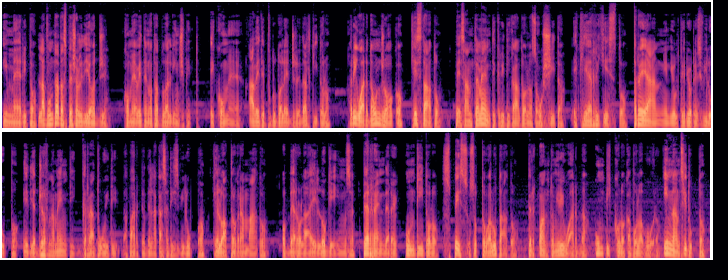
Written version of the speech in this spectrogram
in merito. La puntata speciale di oggi, come avete notato dall'incipit e come avete potuto leggere dal titolo, riguarda un gioco che è stato pesantemente criticato alla sua uscita e che ha richiesto tre anni di ulteriore sviluppo e di aggiornamenti gratuiti da parte della casa di sviluppo che lo ha programmato, ovvero la Hello Games, per rendere un titolo spesso sottovalutato, per quanto mi riguarda, un piccolo capolavoro. Innanzitutto,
